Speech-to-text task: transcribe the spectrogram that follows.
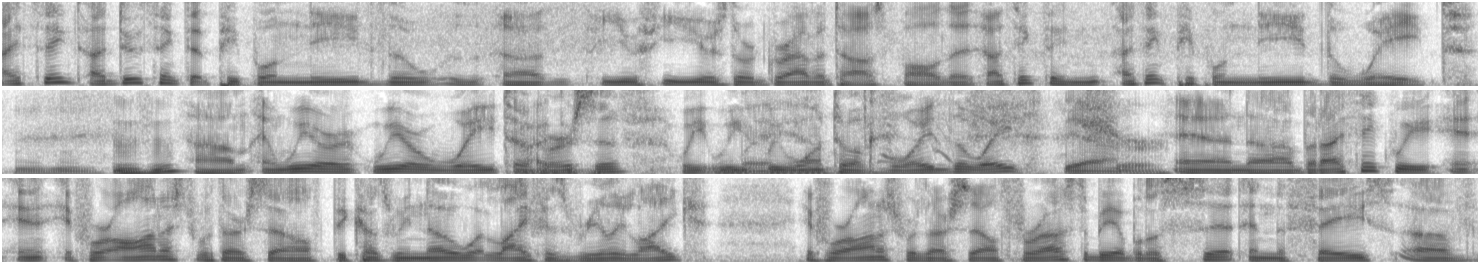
I think I do think that people need the uh, you, you used the word gravitas, Paul. That I think they I think people need the weight, um, and we are we are weight aversive. We we, Well, we yeah. want to avoid the weight. Yeah. Sure. And uh, but I think we, i- i- if we're honest with ourselves, because we know what life is really like, if we're honest with ourselves, for us to be able to sit in the face of,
